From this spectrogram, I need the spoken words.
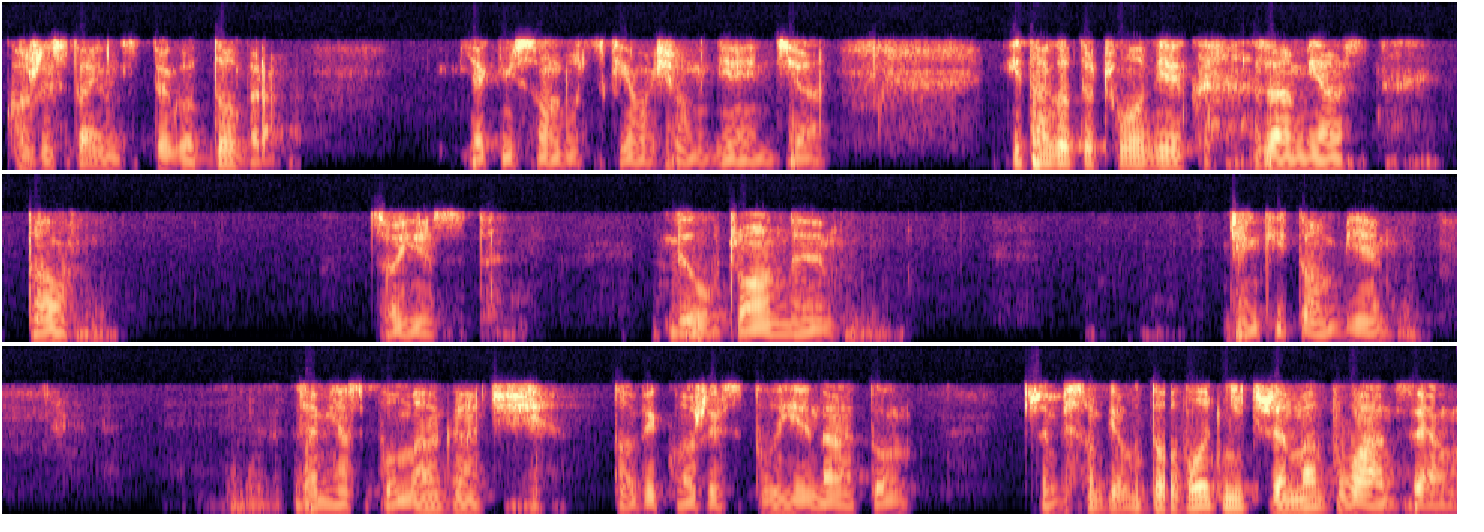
Korzystając z tego dobra, jakim są ludzkie osiągnięcia. I tak oto człowiek zamiast to, co jest wyuczony dzięki Tobie, zamiast pomagać, to wykorzystuje na to, żeby sobie udowodnić, że ma władzę,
